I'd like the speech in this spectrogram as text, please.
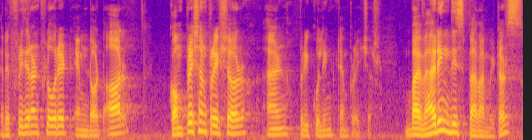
refrigerant flow rate m dot r, compression pressure and pre-cooling temperature. By varying these parameters,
